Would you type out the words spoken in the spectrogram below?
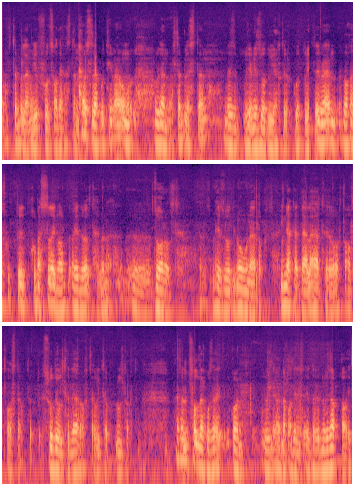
muhtemelen yifut sadefastan. Hevsle putima udan muhtemelen biz بيزودو يختار كنت زمان بقاس كنت خمس سنين أيدولت من زورلت ميزود نومنا لقت هنا تدالات ورت عفت وسط سودول تدار عفت ويت لولت عفت مثلا تصدر قوس يكون نقدر نقدر قائد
